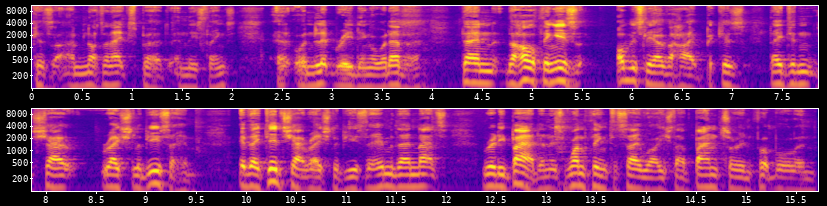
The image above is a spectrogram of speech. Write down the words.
because I'm not an expert in these things, uh, or in lip reading or whatever, then the whole thing is obviously overhyped because they didn't shout racial abuse at him. If they did shout racial abuse at him, then that's really bad. And it's one thing to say, well, you should have banter in football and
